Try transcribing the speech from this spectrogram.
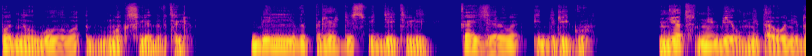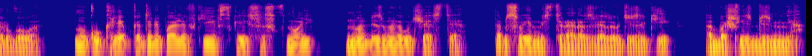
Поднял голову от бумаг следователь. Били ли вы прежде свидетелей Кайзерова и Дригу? Нет, не бил ни того, ни другого. Луку крепко трепали в киевской сыскной, но без моего участия. Там свои мастера развязывать языки. Обошлись без меня.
